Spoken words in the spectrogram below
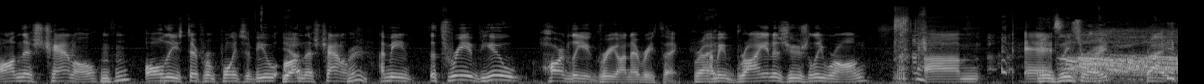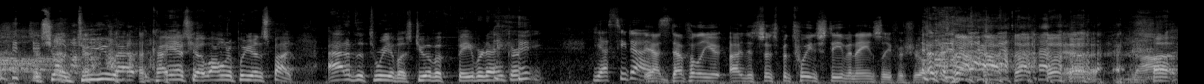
on this channel, mm-hmm. all these different points of view yep. on this channel. Right. I mean, the three of you hardly agree on everything. Right. I mean, Brian is usually wrong. Um, and Ainsley's right. Right. So, Sean, do you have, can I ask you, I want to put you on the spot. Out of the three of us, do you have a favorite anchor? Yes, he does. Yeah, definitely. Uh, it's, it's, between Steve and Ainsley for sure. yeah. nah. uh,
